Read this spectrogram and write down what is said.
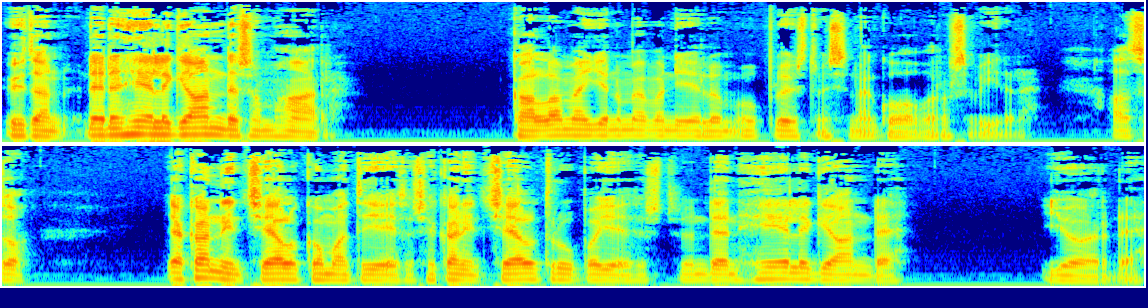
Utan det är den helige Ande som har kalla mig genom evangelium, upplyst med sina gåvor och så vidare. Alltså, jag kan inte själv komma till Jesus, jag kan inte själv tro på Jesus, utan den helige Ande gör det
